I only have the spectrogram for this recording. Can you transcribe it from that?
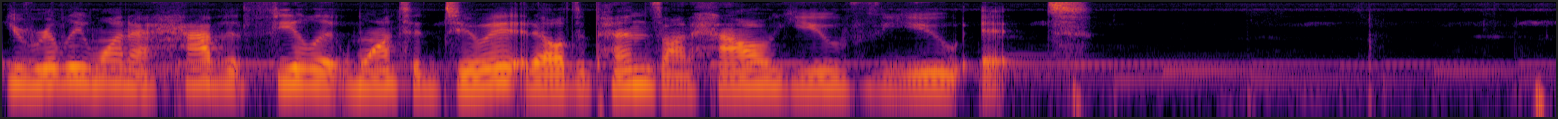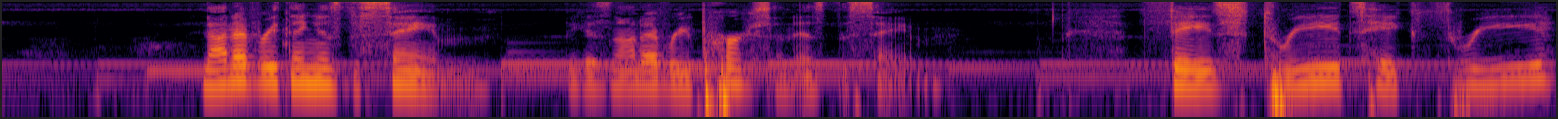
You really want to have it, feel it, want to do it. It all depends on how you view it. Not everything is the same because not every person is the same. Phase three, take three,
